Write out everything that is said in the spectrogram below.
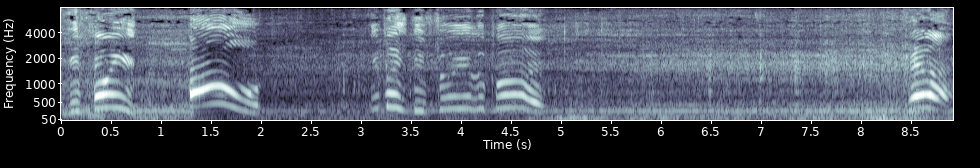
Is he filling? Oh! He must be filling in the pond. Grandma,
